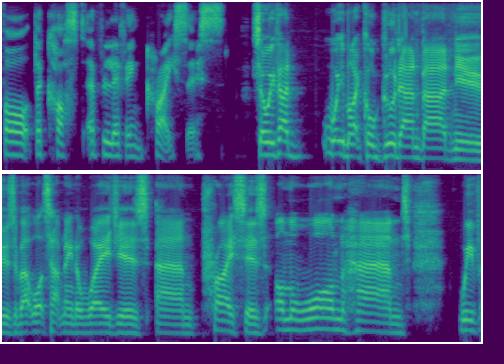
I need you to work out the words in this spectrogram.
for the cost of living crisis? So we've had what you might call good and bad news about what's happening to wages and prices. On the one hand, we've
